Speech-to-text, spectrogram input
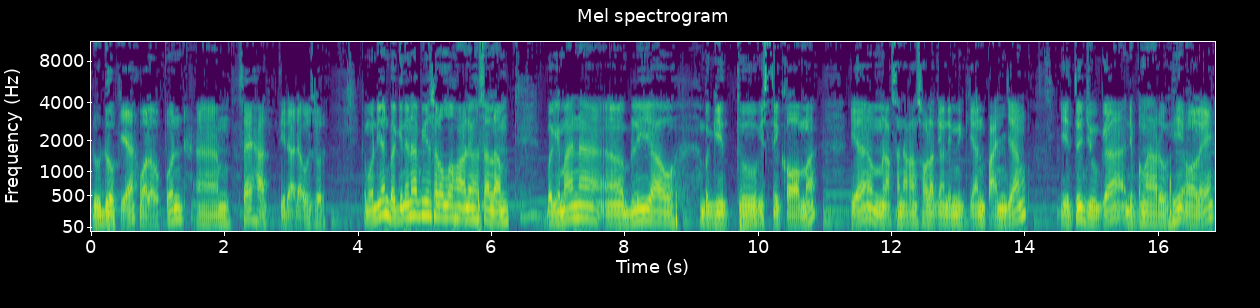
duduk ya, walaupun um, sehat, tidak ada uzur. Kemudian baginda Nabi Shallallahu Alaihi Wasallam bagaimana uh, beliau begitu istiqomah ya melaksanakan sholat yang demikian panjang itu juga dipengaruhi oleh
